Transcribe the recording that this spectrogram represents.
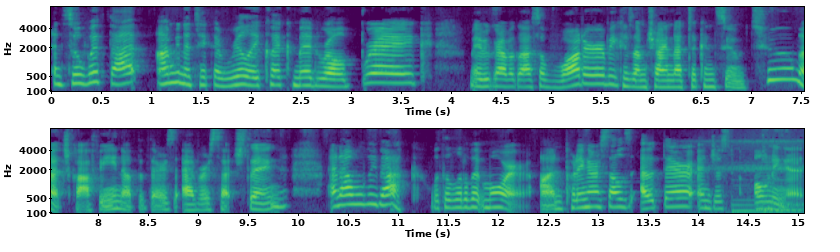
And so, with that, I'm going to take a really quick mid roll break Maybe grab a glass of water because I'm trying not to consume too much coffee, not that there's ever such thing. And I will be back with a little bit more on putting ourselves out there and just owning it.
